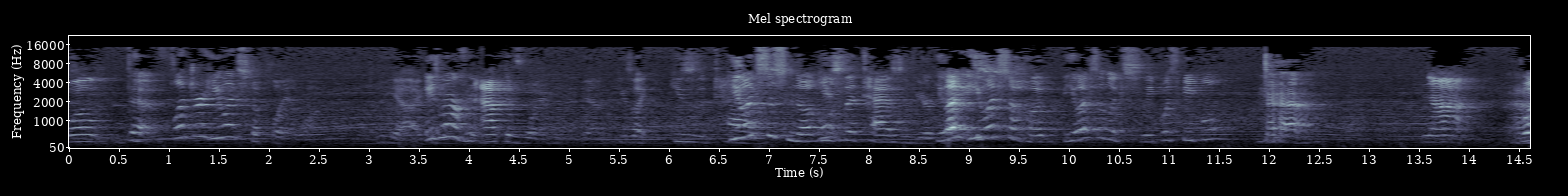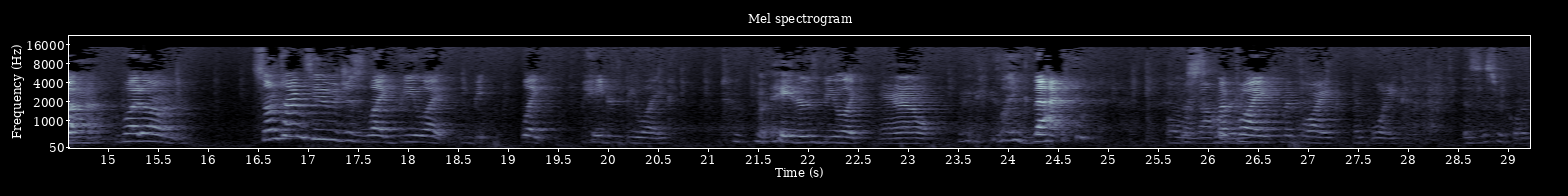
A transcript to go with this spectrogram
well, the Fletcher he likes to play a lot. Yeah, I He's more of an active one. Yeah, he's like he's the Taz. He likes to snuggle. He's the Taz of your. he like he likes to hug. He likes to like sleep with people. Nah, but Uh, but um, sometimes he would just like be like be, like haters be like haters be like, meow. like that. Oh my god, my recording. bike, my bike, my bike. Is this recording?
